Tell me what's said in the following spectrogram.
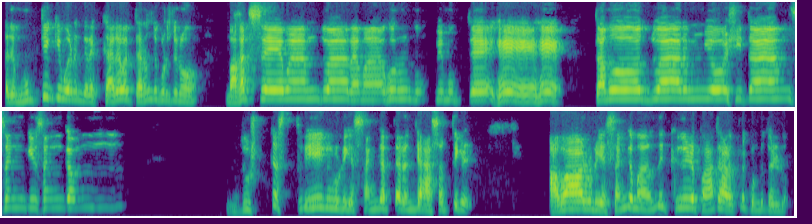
அது முக்திக்கு வேணுங்கிற கதவை திறந்து கொடுத்துடும் மகத் சேவம் துவாரமாகுர் விமுக்தே. ஹே ஹே. தமோத்வாரம் யோஷிதாம் சங்கி சங்கம். துஷ்ட ஸ்திரீகளுடைய சங்கத்தடைஞ்ச அசத்துகள் அவளுடைய சங்கமானது கீழே பாதாளத்துல கொண்டு தள்ளிடும்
